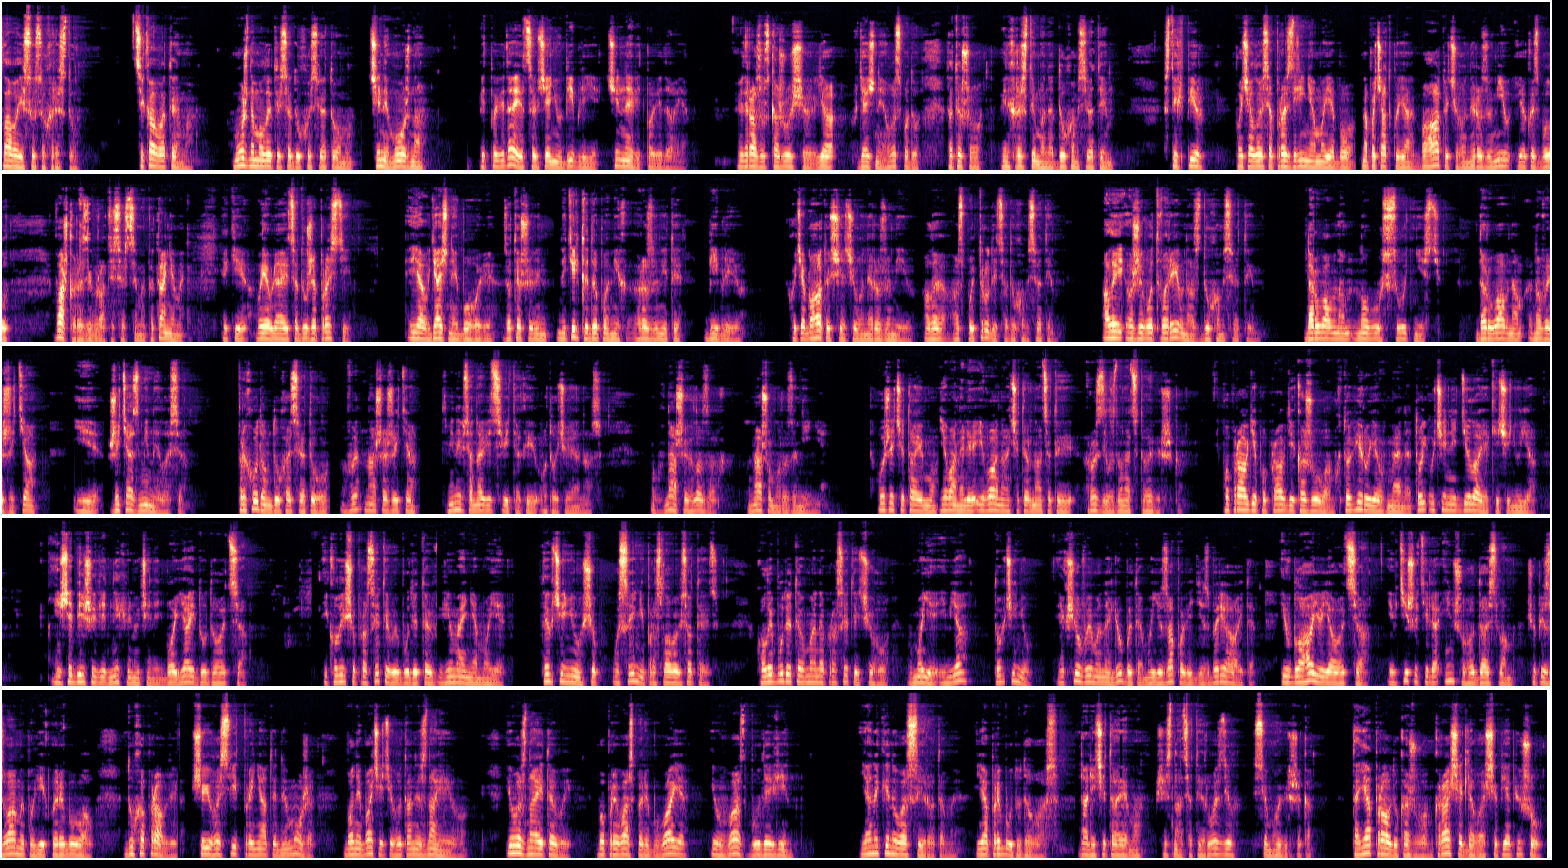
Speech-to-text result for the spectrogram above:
Слава Ісусу Христу! Цікава тема. Можна молитися Духу Святому, чи не можна? Відповідає це вченню Біблії, чи не відповідає? Відразу скажу, що я вдячний Господу за те, що Він хрестив мене Духом Святим. З тих пір почалося прозріння моє, бо на початку я багато чого не розумів і якось було важко розібратися з цими питаннями, які виявляються дуже прості. І я вдячний Богові за те, що він не тільки допоміг розуміти Біблію, хоча багато ще чого не розумію, але Господь трудиться Духом Святим, але й оживотворив нас Духом Святим, дарував нам нову сутність, дарував нам нове життя, і життя змінилося. Приходом Духа Святого в наше життя змінився навіть світ, який оточує нас, в наших глазах, в нашому розумінні. Отже, читаємо Євангелія Івана, 14 розділ з 12 віршика. По правді, по правді кажу вам, хто вірує в мене, той учинить діла, які чиню я. І ще більше від них він учинить, бо я йду до Отця. І коли що просити ви будете в імення моє, те вчиню, щоб у сині прославився Отець. Коли будете в мене просити чого в моє ім'я, то вчиню. Якщо ви мене любите, мої заповіді зберігайте. І вблагаю я Отця, і втішителя іншого дасть вам, щоб із вами повік перебував, духа правди, що його світ прийняти не може, бо не бачить його та не знає його. Його знаєте ви, бо при вас перебуває, і в вас буде він. Я не кину вас сиротами, я прибуду до вас. Далі читаємо 16 розділ 7 віршика. Та я правду кажу вам, краще для вас, щоб я пішов.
